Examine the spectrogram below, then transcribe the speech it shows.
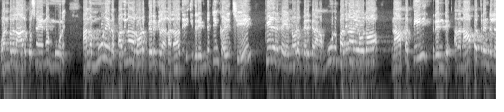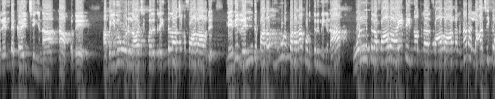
ஒன்பதுல ஆறு போச்சுன்னா என்ன? மூணு. அந்த மூணு இந்த பதினாலோட பெருக்குறாங்க. அதாவது இது ரெண்டுத்தையும் கழிச்சு கீழே இருக்க எண்ணோட பெருக்குறாங்க. மூணு பதினாலு எவ்வளோ? நாற்பத்தி ரெண்டு. அந்த நாற்பத்தி ரெண்டுல ரெண்டு கழிச்சீங்கன்னா நாற்பது. அப்ப இதுவும் ஒரு லாஜிக் வருதுல. இந்த லாஜிக் ஃபாலோ ஆகுது. மேபி ரெண்டு படம் மூணு படமா கொடுத்திருந்தீங்கன்னா ஒன்னுத்துல ஃபாலோ ஆயிட்டு இன்னொருத்துல ஃபாலோ ஆகலைன்னா நான் லாஜிக்க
